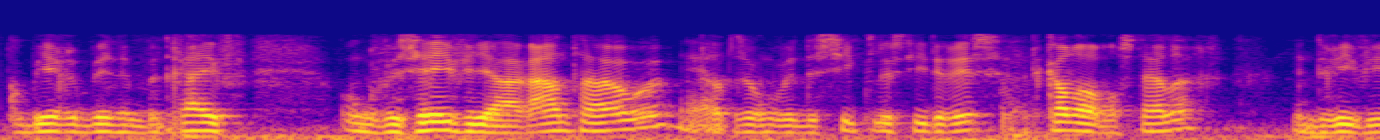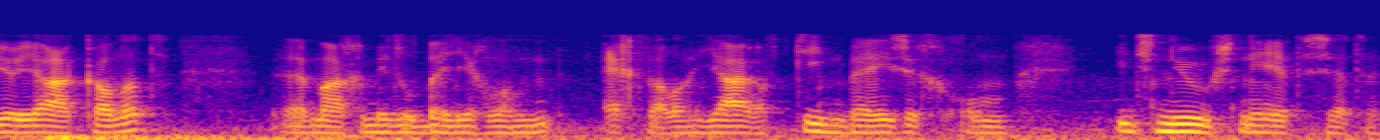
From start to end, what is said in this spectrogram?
proberen binnen een bedrijf ongeveer zeven jaar aan te houden. Dat is ongeveer de cyclus die er is. Het kan allemaal sneller. In drie, vier jaar kan het. Uh, maar gemiddeld ben je gewoon echt wel een jaar of tien bezig om iets nieuws neer te zetten.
